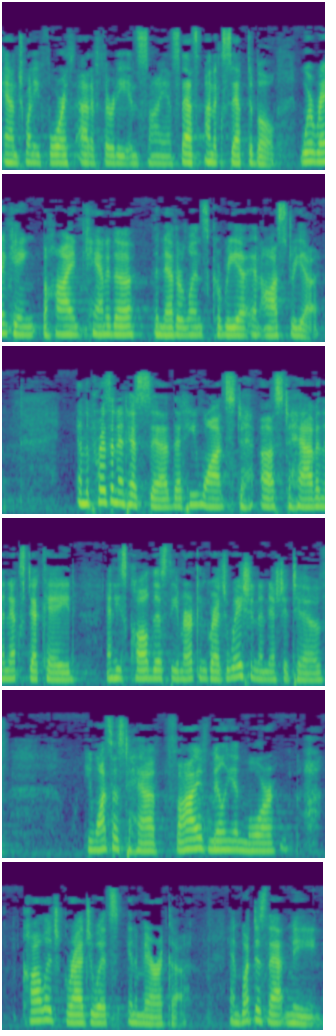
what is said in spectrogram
and 24th out of 30 in science. That's unacceptable. We're ranking behind Canada, the Netherlands, Korea, and Austria. And the president has said that he wants to, us to have in the next decade, and he's called this the American Graduation Initiative, he wants us to have 5 million more college graduates in America. And what does that mean?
